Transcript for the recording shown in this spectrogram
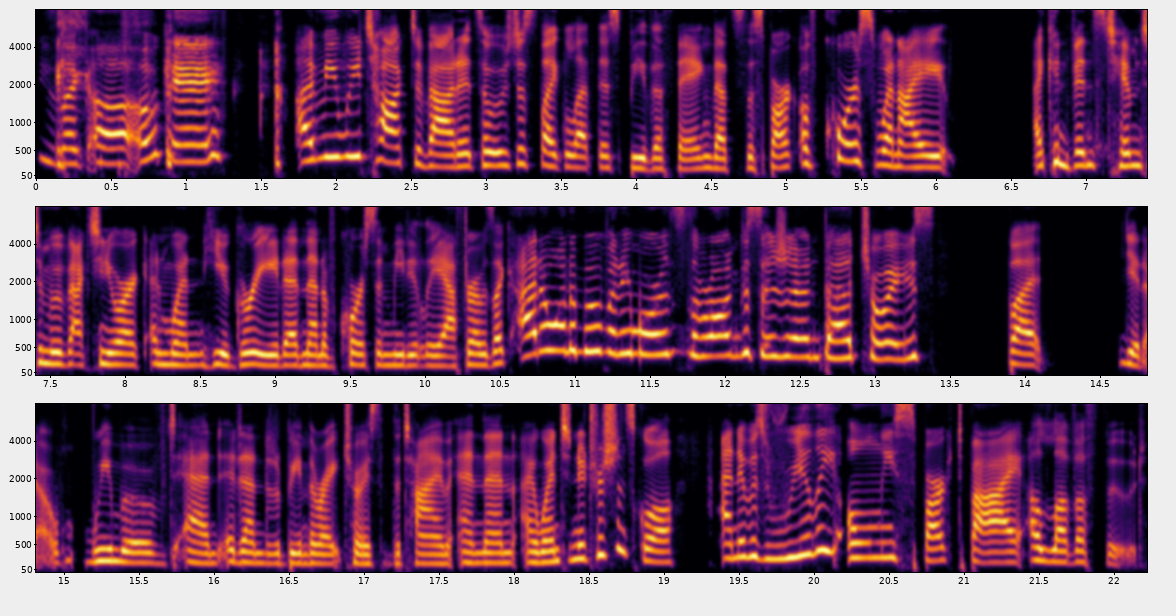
He's like, uh, okay. I mean, we talked about it. So it was just like, let this be the thing. That's the spark. Of course, when I I convinced him to move back to New York and when he agreed, and then of course, immediately after I was like, I don't want to move anymore. It's the wrong decision, bad choice. But you know, we moved and it ended up being the right choice at the time. And then I went to nutrition school and it was really only sparked by a love of food.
